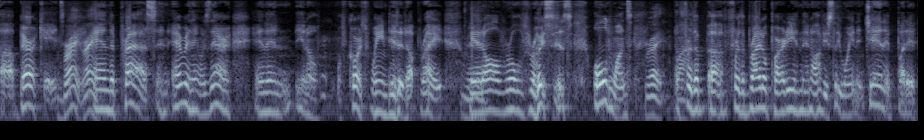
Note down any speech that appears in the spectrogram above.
uh, barricades. Right, right. And the press and everything was there. And then, you know, of course, Wayne did it upright. We had all Rolls Royces, old ones, Right. Wow. for the uh, for the bridal party, and then obviously Wayne and Janet. But it,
